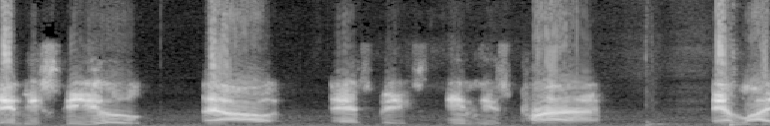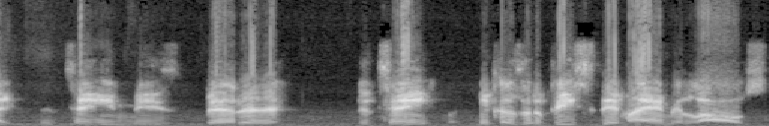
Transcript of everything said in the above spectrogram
and is still in all aspects in his prime, and like the team is better. The team because of the pieces that Miami lost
